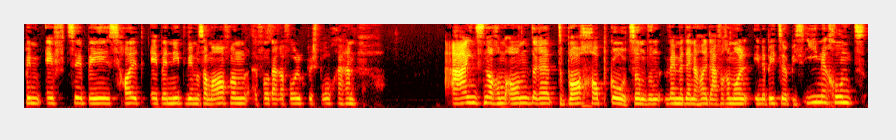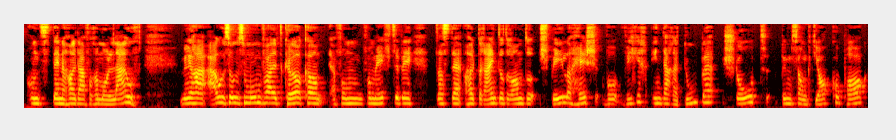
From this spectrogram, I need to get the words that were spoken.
beim FCB es halt eben nicht, wie wir es am Anfang von dieser Folge besprochen haben, eins nach dem anderen der Bach abgeht, sondern wenn man dann halt einfach einmal in ein bisschen etwas reinkommt und es dann halt einfach einmal läuft. Weil ich habe auch so aus dem Umfeld gehört vom, vom FCB, dass du halt der ein oder andere Spieler hast, der wirklich in dieser Tube steht beim St. Jakob Park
